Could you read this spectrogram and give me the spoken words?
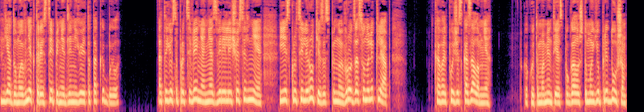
Я думаю, в некоторой степени для нее это так и было. От ее сопротивления они озверели еще сильнее. Ей скрутили руки за спиной, в рот засунули кляп. Коваль позже сказала мне. В какой-то момент я испугалась, что мы ее придушим,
